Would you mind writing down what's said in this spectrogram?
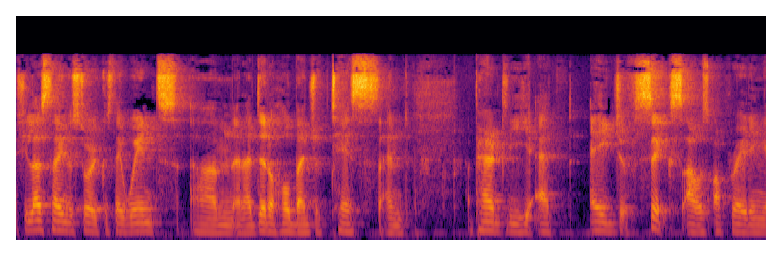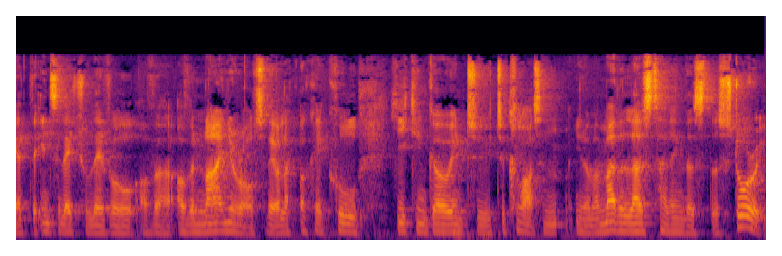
she loves telling the story because they went um, and i did a whole bunch of tests and apparently at age of six i was operating at the intellectual level of a, of a nine year old so they were like okay cool he can go into to class. And you know my mother loves telling this the story.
